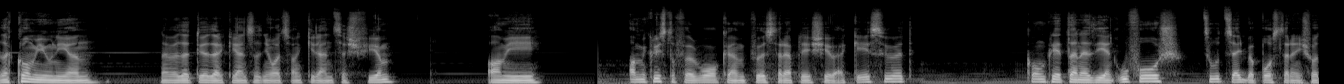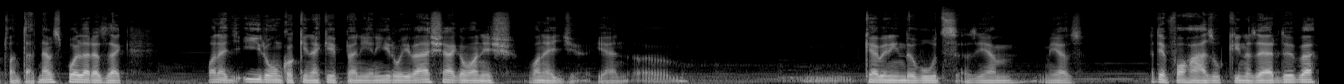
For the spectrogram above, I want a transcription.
Ez a Communion nevezetű 1989-es film, ami, ami Christopher Walken főszereplésével készült. Konkrétan ez ilyen ufós cucc, egybe a poszteren is ott van, tehát nem spoilerezek van egy írónk, akinek éppen ilyen írói válsága van, és van egy ilyen uh, Cabin in the Woods, az ilyen, mi az? Hát ilyen faházuk kín az erdőbe,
